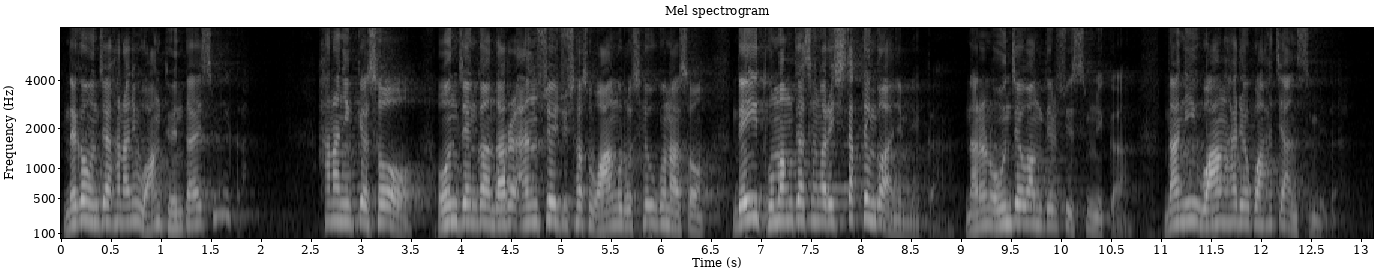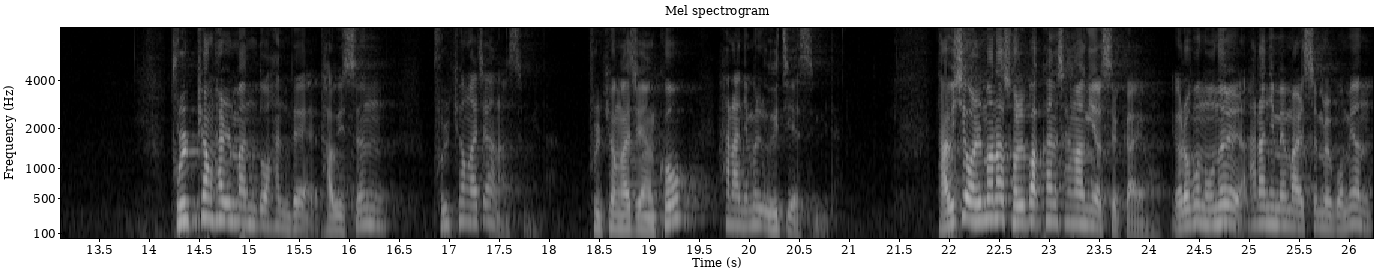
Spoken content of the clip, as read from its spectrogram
내가 언제 하나님 왕 된다 했습니까? 하나님께서 언젠가 나를 안수해 주셔서 왕으로 세우고 나서 내 이 도망자 생활이 시작된 거 아닙니까? 나는 언제 왕 될 수 있습니까? 난 이 왕 하려고 하지 않습니다. 불평할 만도 한데 다윗은 불평하지 않았습니다. 불평하지 않고 하나님을 의지했습니다. 다윗이 얼마나 절박한 상황이었을까요? 여러분 오늘 하나님의 말씀을 보면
